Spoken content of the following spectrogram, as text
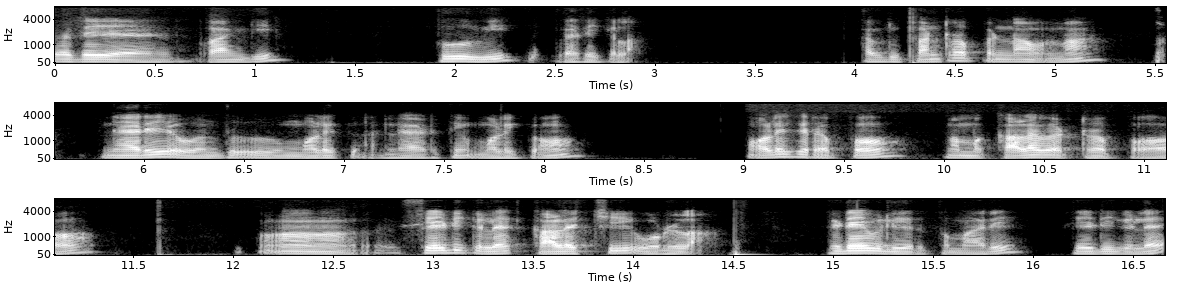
விதையை வாங்கி தூவி விதைக்கலாம். அப்படி பண்ணுறப்ப என்ன நிறைய வந்து முளைக்கும். எல்லா இடத்தையும் முளைக்கும். முளைக்கிறப்போ நம்ம களை வெட்டுறப்போ செடிகளை களைச்சி விடலாம். இடைவெளி இருக்க மாதிரி செடிகளை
